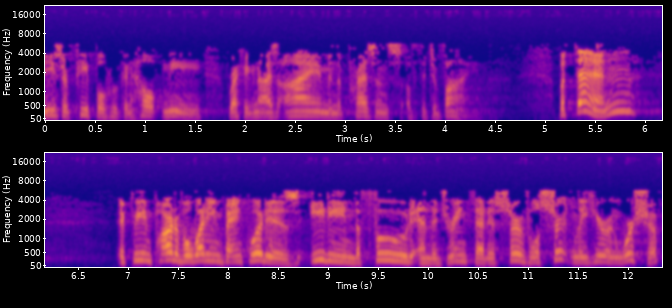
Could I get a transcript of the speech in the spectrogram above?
These are people who can help me recognize I'm in the presence of the divine. But then, If being part of a wedding banquet is eating the food and the drink that is served, well, certainly here in worship,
